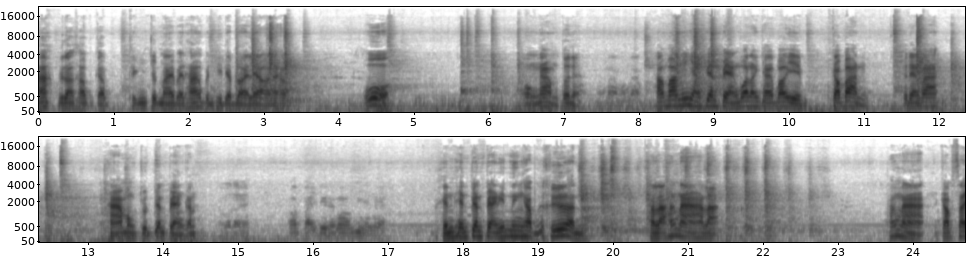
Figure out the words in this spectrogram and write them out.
อะพี่น้องครับกลับถึงจุดหมายปลายทางเป็นที่เรียบร้อยแล้วนะครับ โอ้ห้องน้ำตัวเนี่ยน้ำของน้ถามว่ามีอย่างเปลี่ยนแปลงบ่หลังจากเบ้าเอกกลับบ้าน แสดงว่า หาหมองจุดเปลี่ยนแปลงกันำก็ได้ก้อนไปยืดแล้วก็มีอย่างเงี้ย เห็นเห็นเปลี่ยนแปลงนิดนึงครับก็คืออันหันละข้างหน้าหันละข้างหน้ากับไส้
